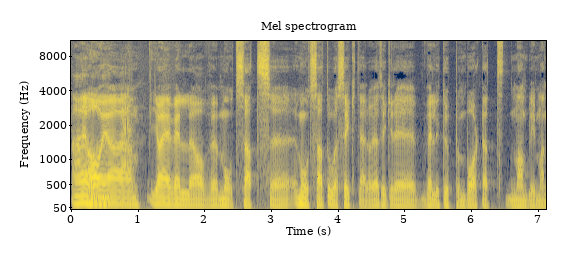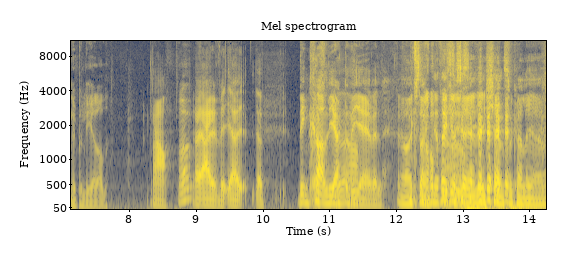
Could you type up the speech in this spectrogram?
Ja, jag Ja, har- jag, jag är väl av motsats, eh, motsatt åsikt där och jag tycker det är väldigt uppenbart att man blir manipulerad. Ja, Ja. jag, jag, jag, jag, Din kallhjärtade Ja. jävel. Ja exakt, Ja, jag tänkte säga det känns så kalla jävel.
